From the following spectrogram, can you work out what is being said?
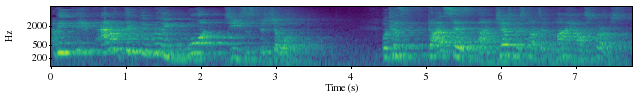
I mean, I don't think we really want Jesus to show up. Because God says uh, judgment starts at my house first.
